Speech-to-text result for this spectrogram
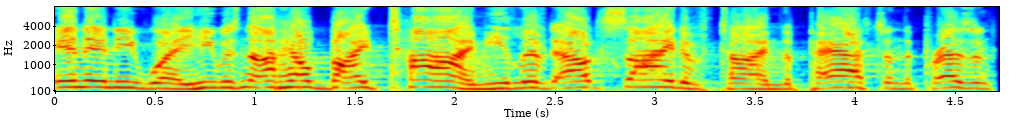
in any way. He was not held by time. He lived outside of time. The past and the present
